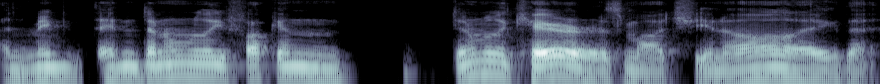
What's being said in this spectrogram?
and maybe they, they don't really fucking don't really care as much, you know, like that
